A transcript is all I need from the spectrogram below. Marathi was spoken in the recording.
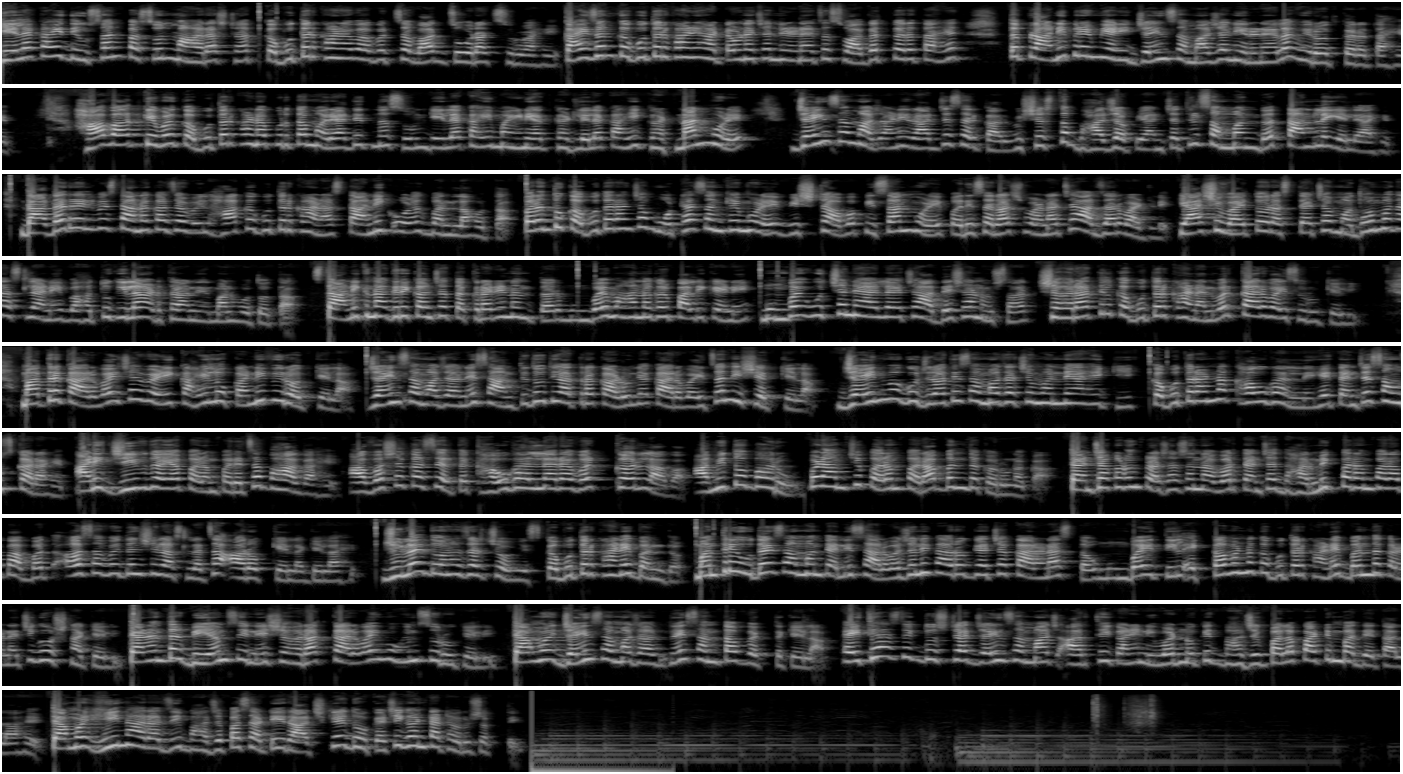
गेल्या काही दिवसांपासून महाराष्ट्रात कबूतरखान्याबाबतचा वाद जोरात सुरू आहे. काही जण कबूतरखाने हटवण्याच्या निर्णयाचं स्वागत करत आहेत तर प्राणीप्रेमी आणि जैन समाज या निर्णयाला विरोध करत आहेत. हा वाद केवळ कबूतरखान्यापुरता मर्यादित नसून गेल्या काही महिन्यात घडलेल्या काही घटनांमुळे जैन समाज आणि राज्य सरकार विशेषतः भाजप यांच्यातील संबंध ताणले गेले आहेत. दादर रेल्वे स्थानकाजवळील हा कबूतरखाना स्थानिक ओळख बनला होता. परंतु कबुतरांच्या मोठ्या संख्येमुळे विष्ठा व पिसांमुळे परिसरात श्वनाचे आजार वाढले. याशिवाय तो रस्त्याच्या मधोमध असल्याने वाहतुकीला अडथळा निर्माण होत होता. स्थानिक नागरिकांच्या तक्रारीनंतर मुंबई महानगरपालिकेने मुंबई उच्च न्यायालयाच्या आदेशानुसार शहरातील कबूतरखान्यांवर कारवाई सुरू केली. मात्र कारवाईच्या वेळी काही लोकांनी विरोध केला. जैन समाजाने शांतिदूत यात्रा काढून या कारवाईचा निषेध केला. जैन व गुजराती समाजाचे म्हणणे आहे की कबुतरांना खाऊ घालणे हे त्यांचे संस्कार आहेत आणि जीवदया परंपरेचा भाग आहे. आवश्यक असेल तर खाऊ घालणाऱ्यावर कर लावा. आम्ही तो भरू पण आमची परंपरा बंद करू नका. त्यांच्याकडून प्रशासनावर त्यांच्या धार्मिक परंपराबाबत असंवेदनशील असल्याचा आरोप केला गेला आहे. जुलै दोन हजार चोवीस कबुतरखाने बंद. मंत्री उदय सामंत यांनी सार्वजनिक आरोग्याच्या कारणास्तव मुंबईतील एक्कावन्न कबूतरखाने बंद करण्याची घोषणा केली. त्यानंतर बीएमसीने शहरात कारवाई मोहीम सुरू केली. त्यामुळे जैन समाजाने संताप व्यक्त केला. ऐतिहासिक दृष्ट्या जैन समाज आर्थिक आणि निवडणुकीत भाजपाला पाठिंबा देत आला आहे. त्यामुळे ही नाराजी भाजपासाठी राजकीय धोक्याची घंटा ठरू शकते.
